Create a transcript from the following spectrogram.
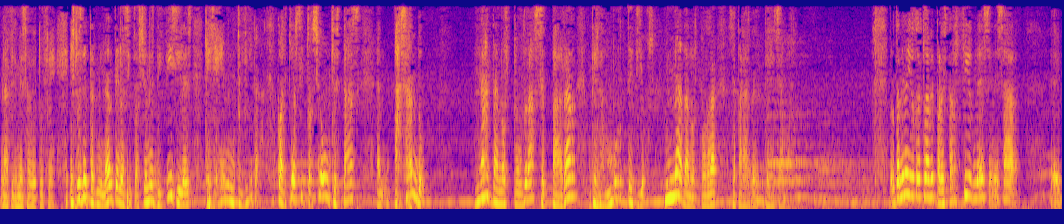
en la firmeza de tu fe. Esto es determinante en las situaciones difíciles que lleguen en tu vida. Cualquier situación que estás em, pasando. Nada nos podrá separar del amor de Dios. Nada nos podrá separar de, ese amor. Pero también hay otra clave para estar firmes en esa, eh,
